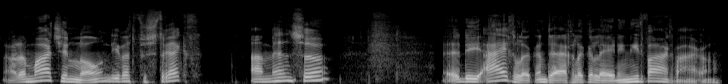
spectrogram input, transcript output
Nou, de margin loan die werd verstrekt aan mensen eh, die eigenlijk een dergelijke lening niet waard waren.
